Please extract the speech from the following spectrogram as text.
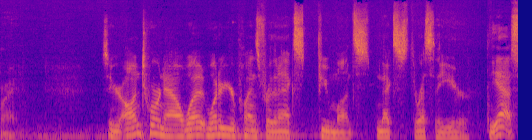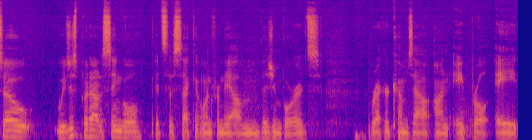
right. So you're on tour now. What what are your plans for the next few months, next the rest of the year? Yeah, so we just put out a single. It's the second one from the album Vision Boards. The record comes out on April 8th.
